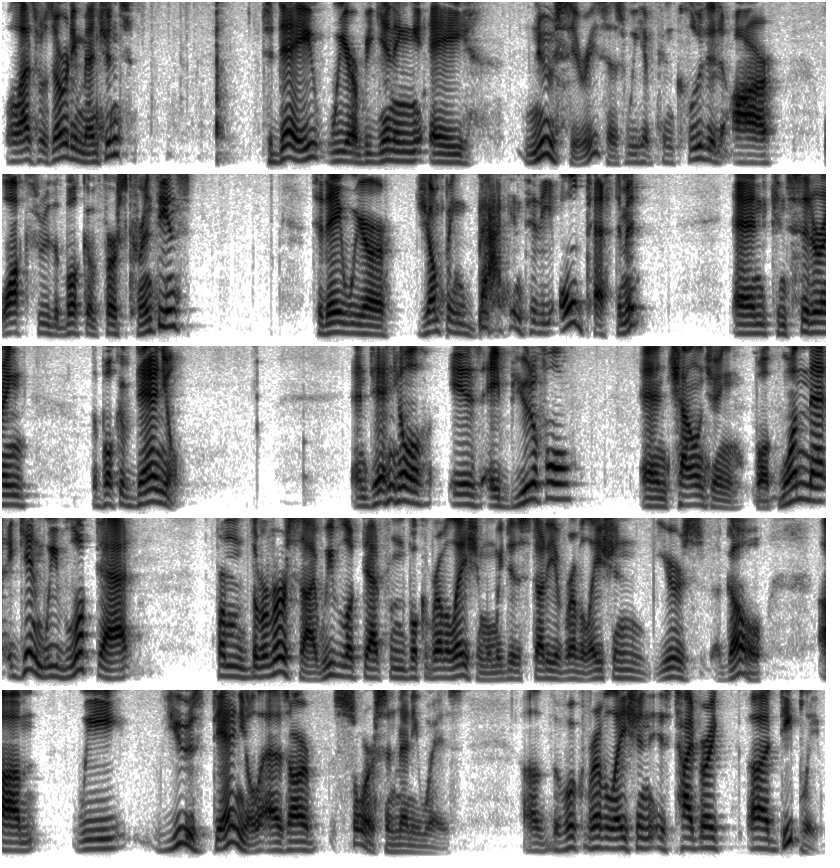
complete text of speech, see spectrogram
Well, as was already mentioned, today we are beginning a new series as we have concluded our walk through the book of First Corinthians. Today we are jumping back into the Old Testament and considering the book of Daniel. And Daniel is a beautiful and challenging book, one that, again, we've looked at from the reverse side, we've looked at from the book of Revelation. When we did a study of Revelation years ago, um, we used Daniel as our source in many ways. Uh, the book of Revelation is tied very uh, deeply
